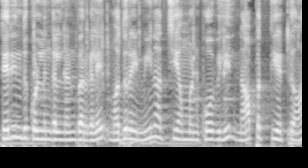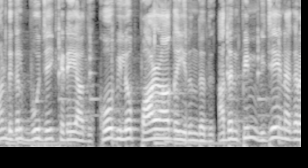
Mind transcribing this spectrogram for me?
தெரிந்து கொள்ளுங்கள் நண்பர்களே மதுரை மீனாட்சி அம்மன் கோவிலில் நாற்பத்தி எட்டு ஆண்டுகள் பூஜை கிடையாது. கோவிலோ பாழாக இருந்தது. அதன் பின் விஜயநகர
